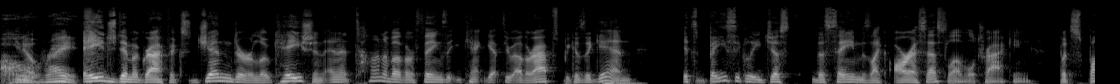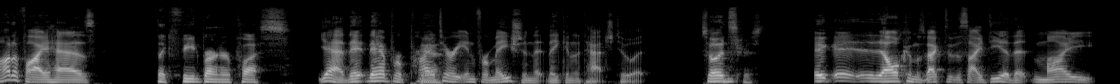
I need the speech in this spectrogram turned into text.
You oh, know, Oh, right. age demographics gender location and a ton of other things that you can't get through other apps because again it's basically just the same as like rss level tracking but spotify has like FeedBurner Plus. yeah they, they have proprietary information that they can attach to it. So it's it, it, it all comes back to this idea that my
